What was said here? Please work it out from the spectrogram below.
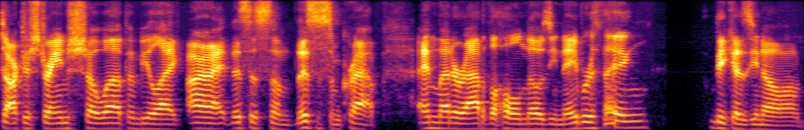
Doctor Strange show up and be like, "All right, this is some this is some crap," and let her out of the whole nosy neighbor thing because you know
